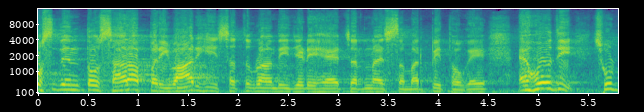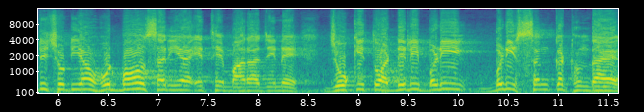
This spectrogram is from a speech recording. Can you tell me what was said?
ਉਸ ਦਿਨ ਤੋਂ ਸਾਰਾ ਪਰਿਵਾਰ ਹੀ ਸਤਿਗੁਰਾਂ ਦੀ ਜਿਹੜੇ ਹੈ ਚਰਨਾਂ ਸਮਰਪਿਤ ਹੋ ਗਏ। ਇਹੋ ਜੀ ਛੋਟੀ ਛੋਟੀਆਂ ਹੋਰ ਬਹੁਤ ਸਾਰੀਆਂ ਇੱਥੇ ਮਹਾਰਾਜ ਜੀ ਨੇ ਜੋ ਕਿ ਤੁਹਾਡੇ ਲਈ ਬੜੀ ਬੜੀ ਸੰਕਟ ਹੁੰਦਾ ਹੈ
